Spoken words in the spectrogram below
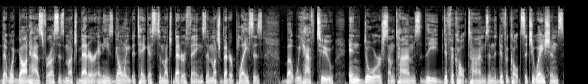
that what God has for us is much better and He's going to take us to much better things and much better places. But we have to endure sometimes the difficult times and the difficult situations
